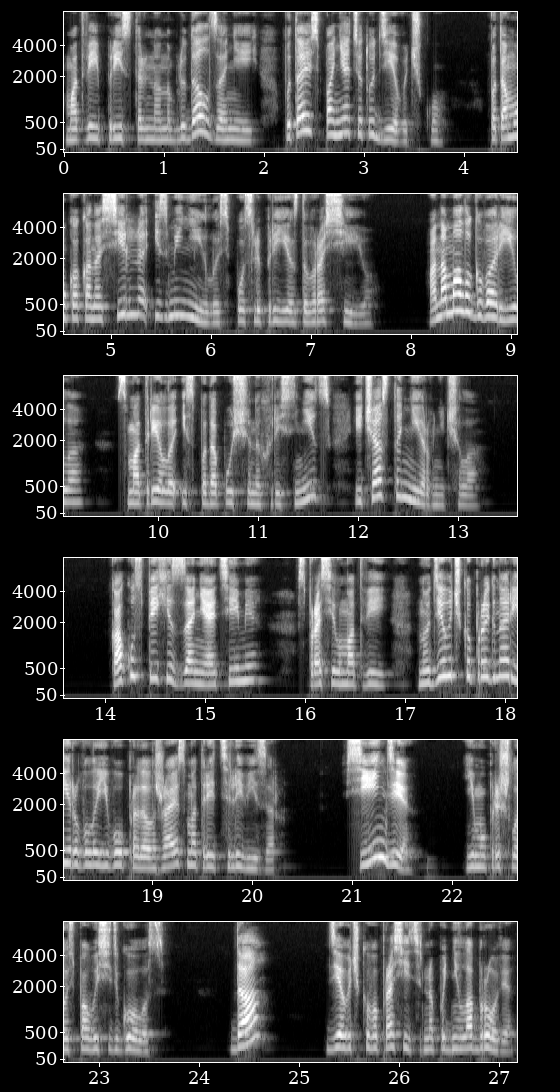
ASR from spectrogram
Матвей пристально наблюдал за ней, пытаясь понять эту девочку, потому как она сильно изменилась после приезда в Россию. Она мало говорила, смотрела из-под опущенных ресниц и часто нервничала. «Как успехи с занятиями?» – спросил Матвей, но девочка проигнорировала его, продолжая смотреть телевизор. «Синди!» – ему пришлось повысить голос. «Да?» – девочка вопросительно подняла брови.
